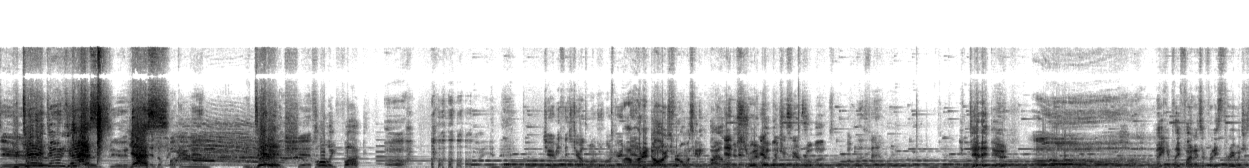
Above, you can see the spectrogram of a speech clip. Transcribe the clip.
Dude. You did it, dude! Yes! Dude. Yes! That is a fucking win. You did it! Holy shit. Holy fuck. Oh. yeah. Jeremy Fitzgerald 100. Wow, hundred dollars for almost getting violently destroyed by a bunch of weird robots. Welcome to the family. You did it, dude. Oh. Now you can play Five Nights at Freddy's 3, which is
